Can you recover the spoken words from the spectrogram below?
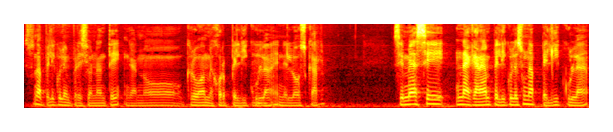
Es una película impresionante. Ganó, creo, a mejor película en el Oscar. Se me hace una gran película. Es una película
